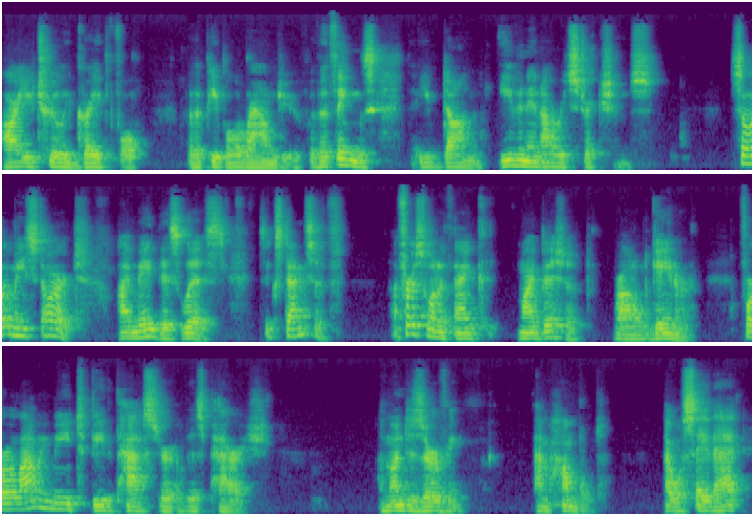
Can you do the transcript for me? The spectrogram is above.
Are you truly grateful for the people around you, for the things that you've done, even in our restrictions? So let me start. I made this list. It's extensive. I first want to thank my bishop, Ronald Gainer, for allowing me to be the pastor of this parish. I'm undeserving. I'm humbled. I will say that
